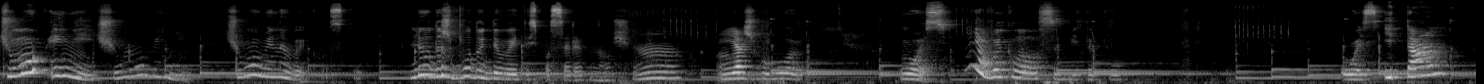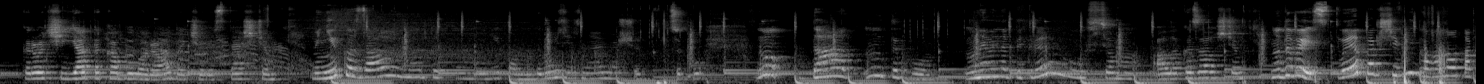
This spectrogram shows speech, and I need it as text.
Чому б і ні? Чому б і ні? Чому б і не викласти? Люди ж будуть дивитись посеред ночі. М, Я ж говорю. Ось. Я виклала собі типу. Ось. І там, коротше, я така була рада через те, що мені казали, ну, типу, мої там друзі, знаємо, що це типу. Ну, да, ну, типу, вони мене підтримували в цьому, але казали, що ну дивись, твоє перше відео, воно так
